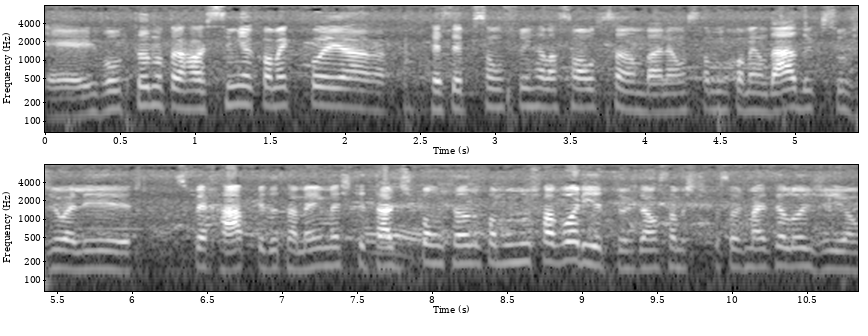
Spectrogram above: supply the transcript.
É, e voltando pra Rocinha, como é que foi a recepção sua em relação ao samba, né? Um samba encomendado que surgiu ali super rápido também, mas que tá É. despontando como um dos favoritos, né? Um samba que as pessoas mais elogiam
